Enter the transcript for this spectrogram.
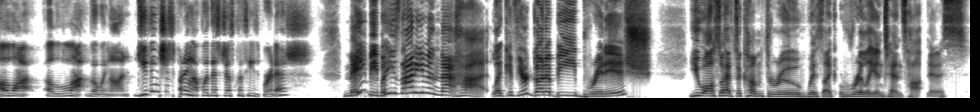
a lot, a lot going on. Do you think she's putting up with this just because he's British? Maybe, but he's not even that hot. Like, if you're gonna be British, you also have to come through with like really intense hotness.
